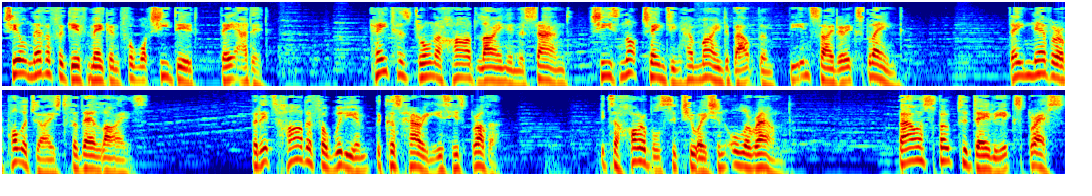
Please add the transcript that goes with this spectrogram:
She'll never forgive Meghan for what she did, they added. Kate has drawn a hard line in the sand, she's not changing her mind about them, the insider explained. They never apologized for their lies. But it's harder for William because Harry is his brother. It's a horrible situation all around. Bauer spoke to Daily Express.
